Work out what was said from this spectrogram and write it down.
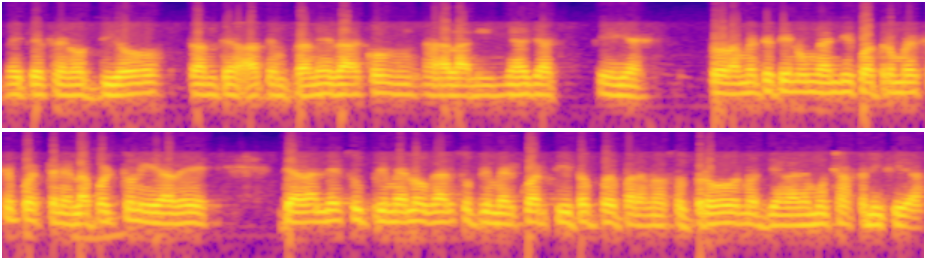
de que se nos dio tanto a temprana edad con a la niña ya que solamente tiene un año y cuatro meses, pues tener la oportunidad de de darle su primer hogar, su primer cuartito, pues para nosotros nos llena de mucha felicidad.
